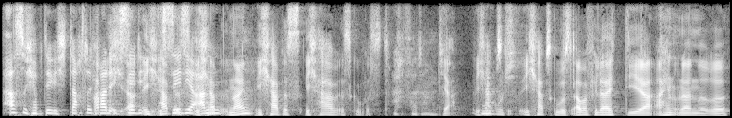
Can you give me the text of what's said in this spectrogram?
Achso, ich, hab ich dachte Hab gerade, ich, sehe die- ich hab sehe es- dir ich an. Hab, nein, ich habe es, ich habe es gewusst. Ach verdammt. Ja, ich habe ich hab's gewusst. Aber vielleicht die ein oder andere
